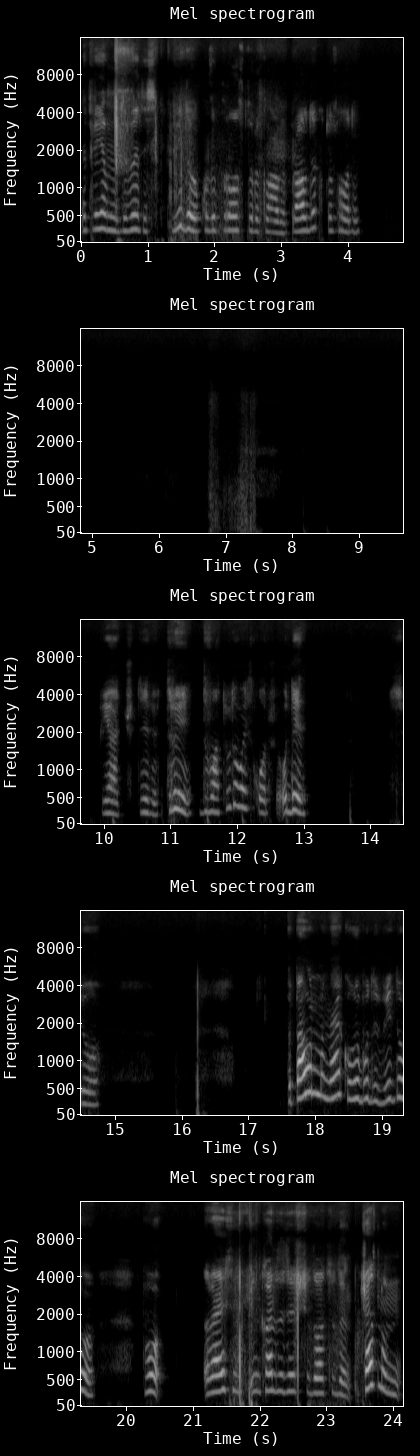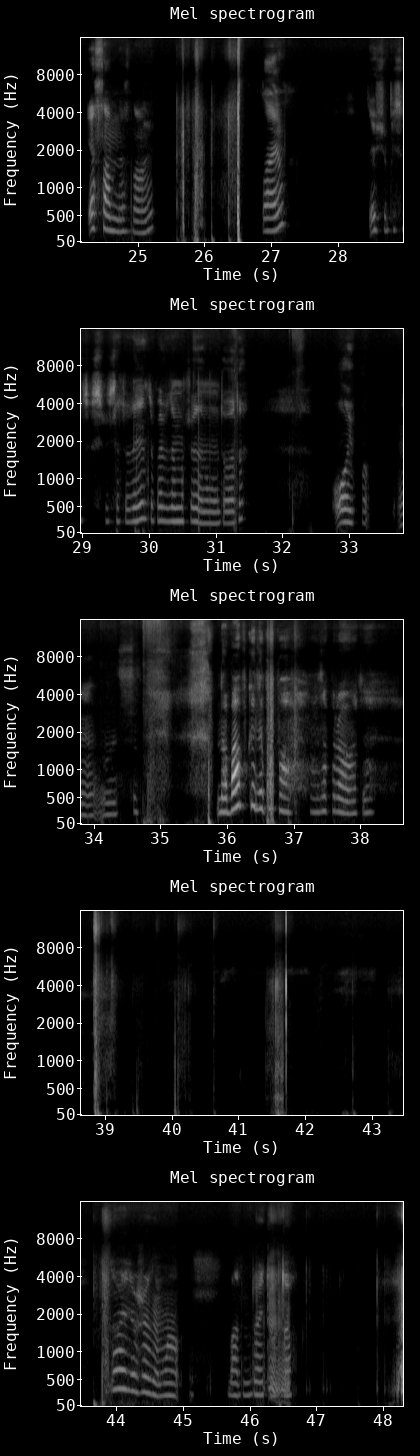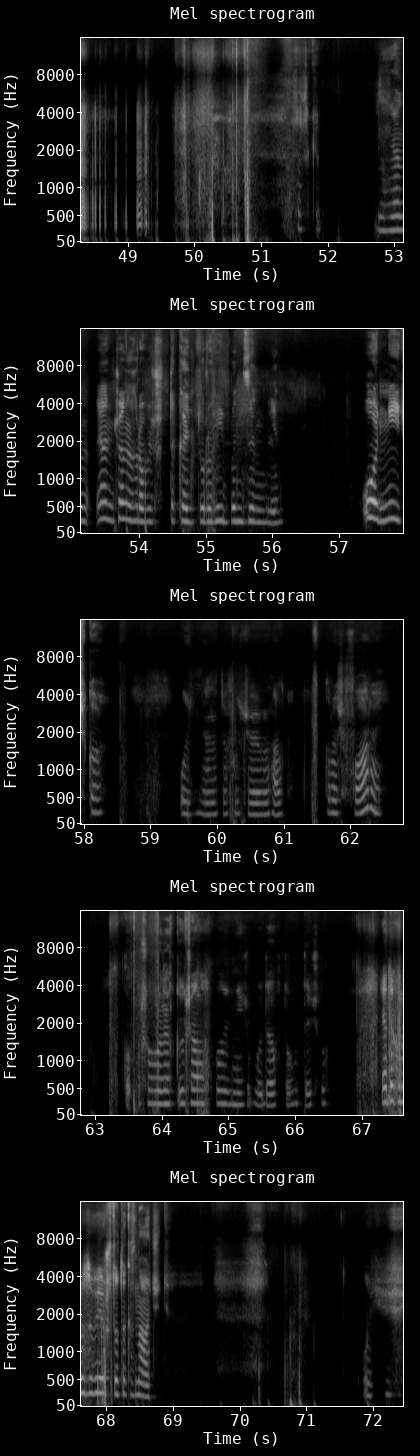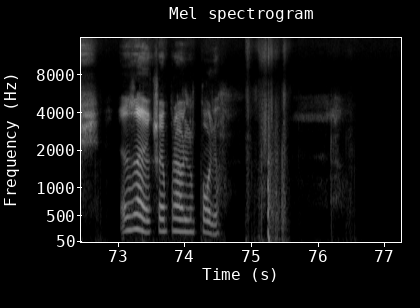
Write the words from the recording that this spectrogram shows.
Неприємно дивитись відео, коли просто реклами, правда? Хто згоден? П'ять, чотири, три, два. Тут давай скорше. Один. Все. Питали мене, коли буде відео по Racing in Car 2021. Чесно, я сам не знаю. Знаю. 1581, тепер будемо машину ремонтувати. Ой, на бабки не попав. Заправити. Давайте вже нема. Ладно, давайте отак. Все-таки я, я нічого не зроблю, що такий дорогий бензин, блін. О, нічка. Ой, я не те включаю мигалки. Коротше, фари. Ко- Щоб вони включались, коли ніч буде автоматично. Я так розумію, що так значить. Ой, я знаю, якщо я правильно поняв.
